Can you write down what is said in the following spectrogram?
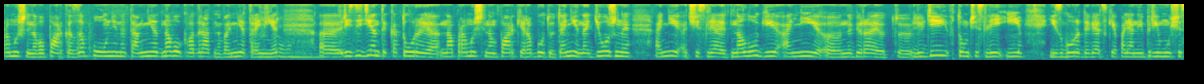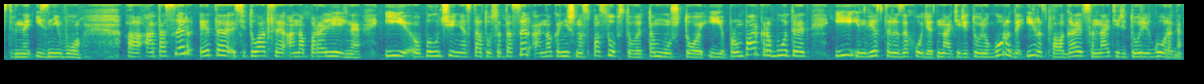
промышленного парка заполнены, там ни одного квадратного метра нет. Э, Резиденты, которые на промышленном парке работают, они надежны, они отчисляют налоги, они э, набирают э, людей, в том числе и из города Вятские Поляны, и преимущественно из него. А а ТАСЭР – это ситуация, она параллельная. И получение статуса ТАСЭР, она, конечно, способствует тому, что и промпарк работает, и инвесторы заходят на территорию города и располагаются на территории города.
